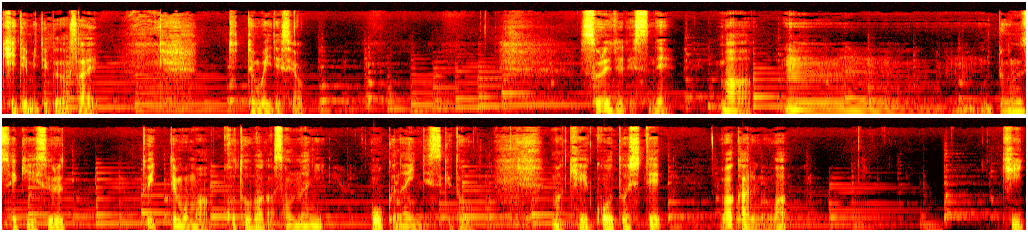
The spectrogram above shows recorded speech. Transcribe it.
聞いてみてください。ってもいいですよ。それでですねまあうーん分析すると言ってもまあ言葉がそんなに多くないんですけどまあ傾向としてわかるのは「き」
